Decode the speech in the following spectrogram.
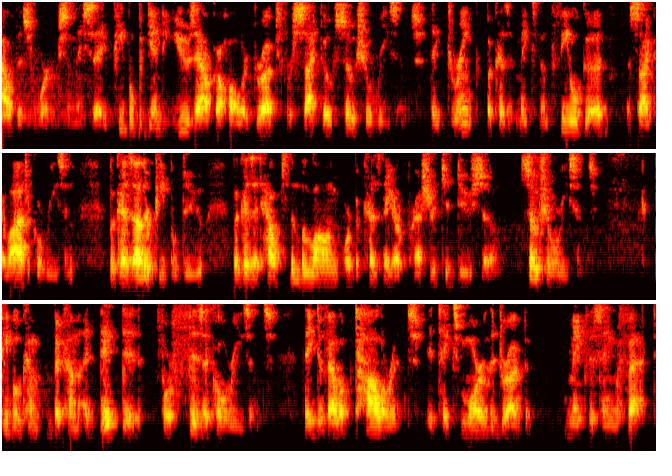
how this works and they say people begin to use alcohol or drugs for psychosocial reasons they drink because it makes them feel good a psychological reason because other people do because it helps them belong or because they are pressured to do so social reasons people come, become addicted for physical reasons. They develop tolerance. It takes more of the drug to make the same effect.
